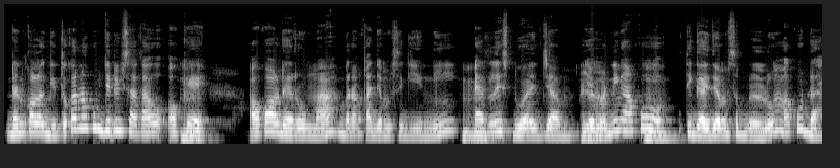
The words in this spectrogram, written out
dan kalau gitu kan aku jadi bisa tahu oke aku kalau dari rumah berangkat jam segini Hmm. at least dua jam ya Iya. mending aku Hmm. tiga jam sebelum aku udah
